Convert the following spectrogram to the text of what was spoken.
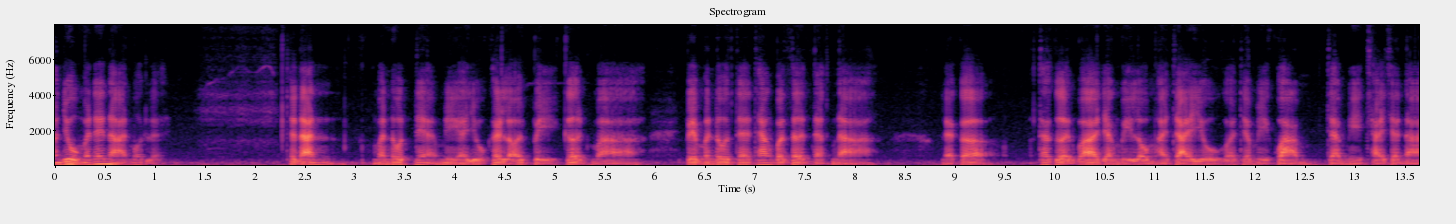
มันอยู่ไม่ได้นานหมดเลย ฉะนั้นมนุษย์เนี่ยมีอายุแค่ร้อยปีเกิดมา เป็นมนุษย์ได้ทั้งประเสริฐหนักหนา แล้วก็ถ้าเกิดว่ายังมีลมหายใจอยู่ก็จะมีความจะมีชัยชนะ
